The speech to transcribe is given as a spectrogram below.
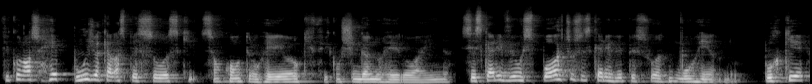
fica o nosso repúdio àquelas pessoas que são contra o Halo, que ficam xingando o Halo ainda. Vocês querem ver um esporte ou vocês querem ver pessoas morrendo? Porque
